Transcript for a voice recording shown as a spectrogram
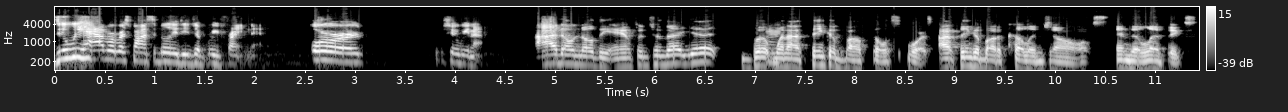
Do we have a responsibility to reframe that? Or should we not? I don't know the answer to that yet, but Mm. when I think about those sports, I think about a Cullen Jones in the Olympics,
